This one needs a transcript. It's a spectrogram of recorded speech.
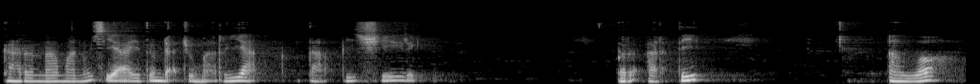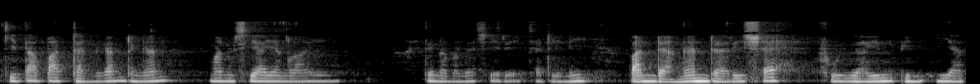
karena manusia itu tidak cuma riak, tapi syirik. Berarti Allah kita padankan dengan manusia yang lain. Itu namanya syirik. Jadi ini pandangan dari Syekh Fudail bin Iyad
